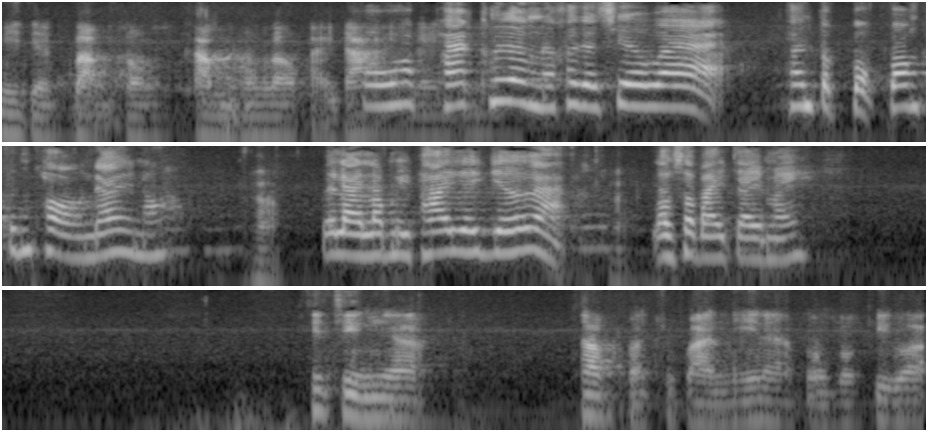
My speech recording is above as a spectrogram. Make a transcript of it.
มีแต่บับของกรรมของเราไปได้เพราะว่าพระเครื่องนะเขาจะเชื่อว่า ท่านปกปกป้องคุ้มครองได้เนาะครับเวลาเรามีพระเยอะๆอะครับเราสบายใจไหม ที่จริงเนี่ยถ้าปัจจุบันนี้นะผมก็คิดว่า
